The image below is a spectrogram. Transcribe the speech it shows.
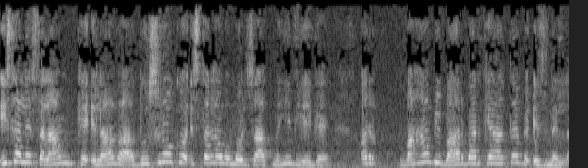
عیسیٰ علیہ السلام کے علاوہ دوسروں کو اس طرح وہ معجزات نہیں دیے گئے۔ اور وہاں بھی بار بار کیا آتا ہے؟ بے عزن اللہ۔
